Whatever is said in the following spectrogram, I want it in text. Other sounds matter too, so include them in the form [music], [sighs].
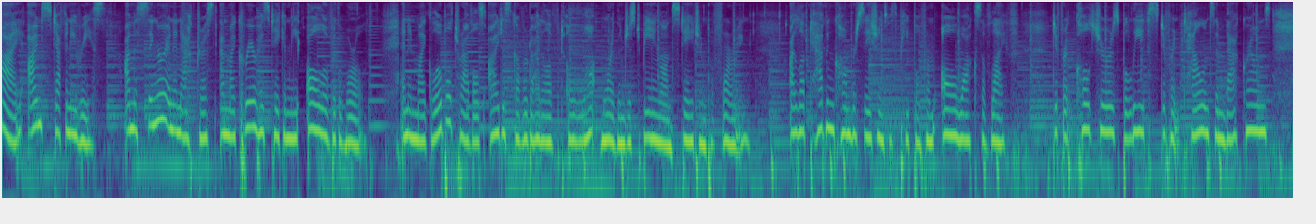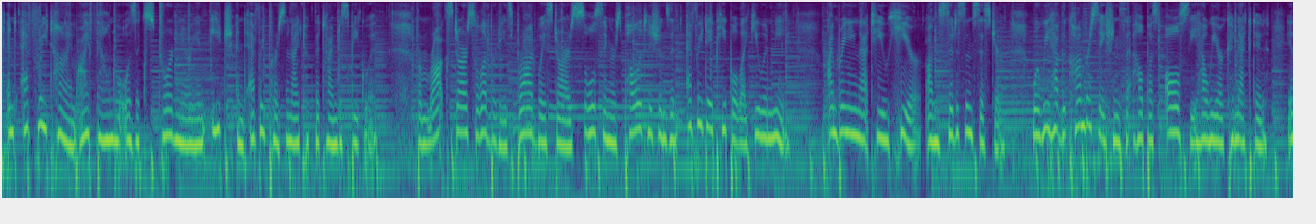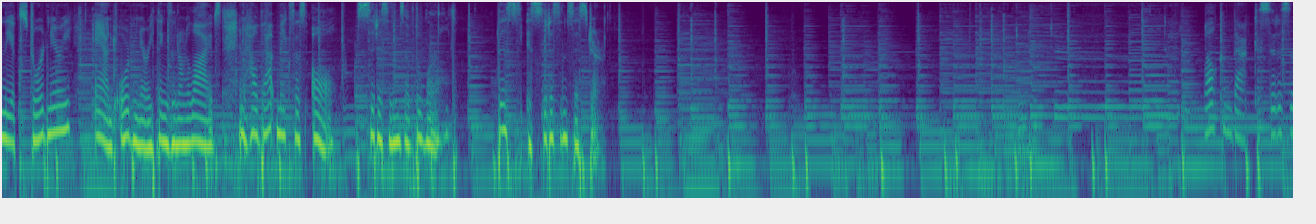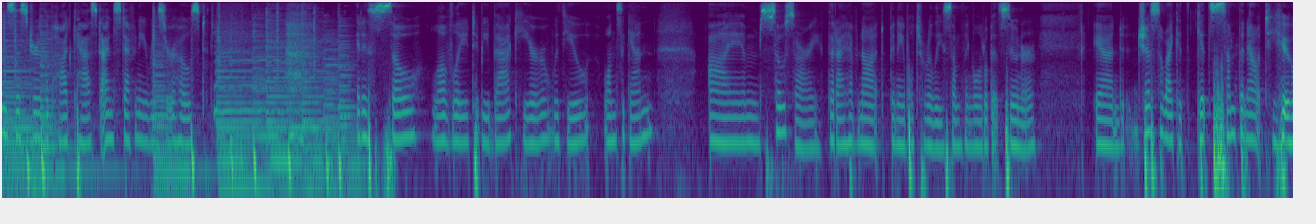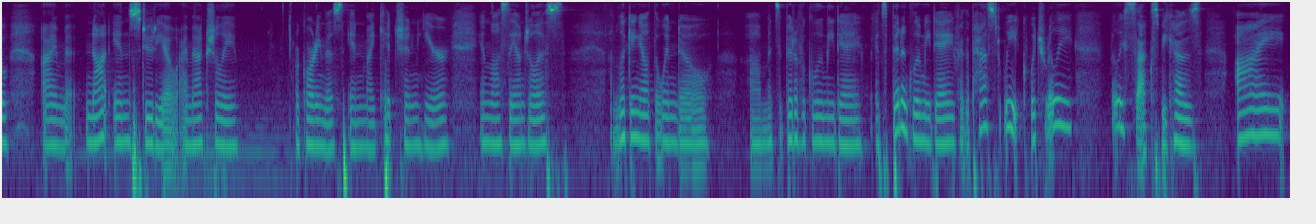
Hi, I'm Stephanie Reese. I'm a singer and an actress, and my career has taken me all over the world. And in my global travels, I discovered I loved a lot more than just being on stage and performing. I loved having conversations with people from all walks of life different cultures, beliefs, different talents and backgrounds, and every time I found what was extraordinary in each and every person I took the time to speak with. From rock star celebrities, Broadway stars, soul singers, politicians, and everyday people like you and me. I'm bringing that to you here on Citizen Sister, where we have the conversations that help us all see how we are connected in the extraordinary and ordinary things in our lives, and how that makes us all citizens of the world. This is Citizen Sister. Welcome back to Citizen Sister, the podcast. I'm Stephanie Reese, your host. [sighs] It is so lovely to be back here with you once again. I am so sorry that I have not been able to release something a little bit sooner. And just so I could get something out to you, [laughs] I'm not in studio. I'm actually recording this in my kitchen here in Los Angeles. I'm looking out the window. Um, it's a bit of a gloomy day. It's been a gloomy day for the past week, which really, really sucks because I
